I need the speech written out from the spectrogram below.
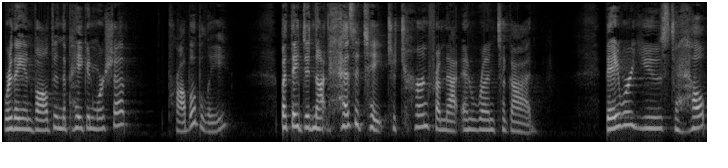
Were they involved in the pagan worship? Probably. But they did not hesitate to turn from that and run to God. They were used to help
